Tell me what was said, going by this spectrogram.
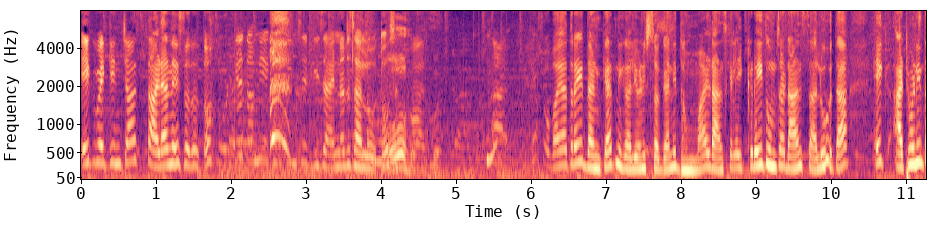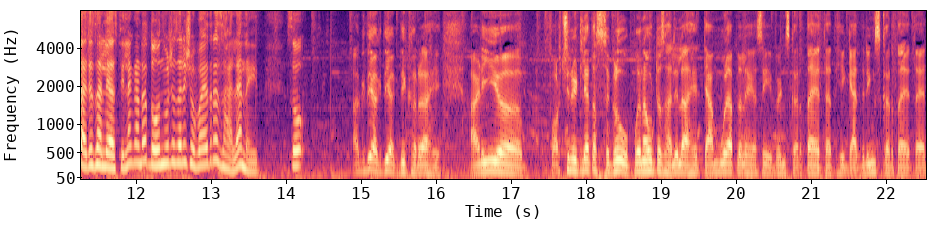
एकमेकींच्या साड्या नेसत होतो. थोडक्यात आम्ही एकमेकींचे डिझायनर झालो होतो. हो हो बरं. शोभायात्रा ही दणक्यात निघाली आणि सगळ्यांनी धम्माल डान्स केला. इकडेही तुमचा डान्स चालू होता. एक आठवणी ताज्या झाल्या असतील ना कारण दोन वर्ष झाली शोभायात्रा झाल्या नाहीत. सो अगदी अगदी अगदी खरं आहे. आणि फॉर्च्युनेटली आता सगळं ओपन आउट झालेलं आहे. त्यामुळे आपल्याला हे असे इव्हेंट्स करता येतात हे गॅदरिंग्स करता येत आहेत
